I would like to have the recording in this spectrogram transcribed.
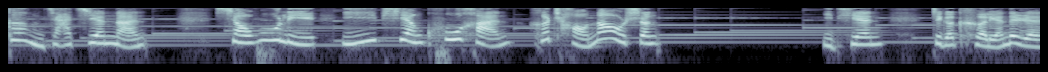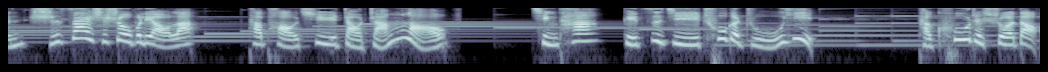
更加艰难。小屋里一片哭喊和吵闹声。一天，这个可怜的人实在是受不了了，他跑去找长老，请他给自己出个主意。他哭着说道：“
